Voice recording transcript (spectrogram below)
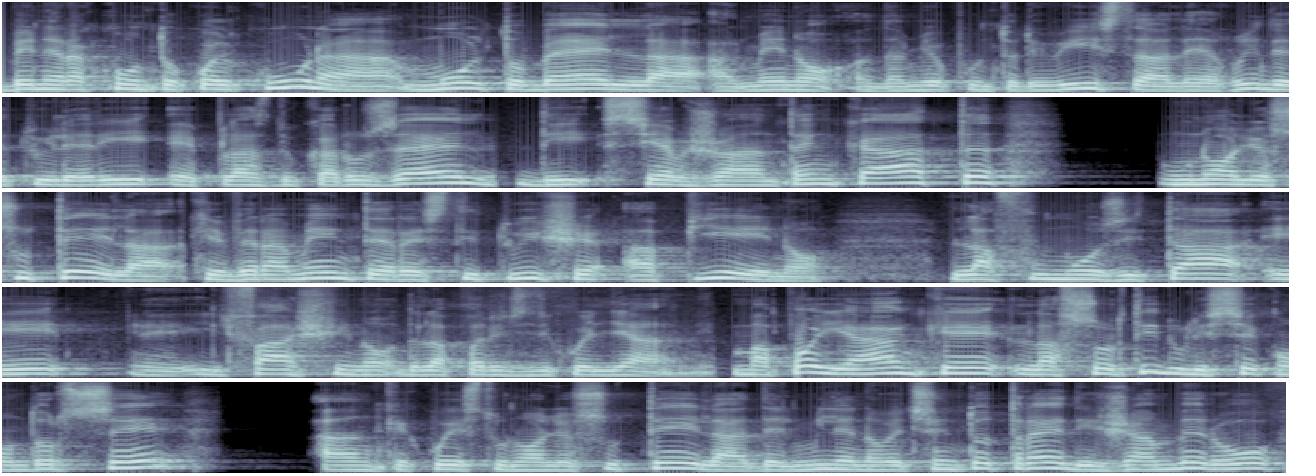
ve ne racconto qualcuna molto bella, almeno dal mio punto di vista, Le Ruines des Tuileries e Place du Carrousel di Siev Jean Tencat, un olio su tela che veramente restituisce a pieno la fumosità e eh, il fascino della Parigi di quegli anni, ma poi anche la Sortie du Lycée Condorcet, anche questo un olio su tela del 1903 di Jean Béraud,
